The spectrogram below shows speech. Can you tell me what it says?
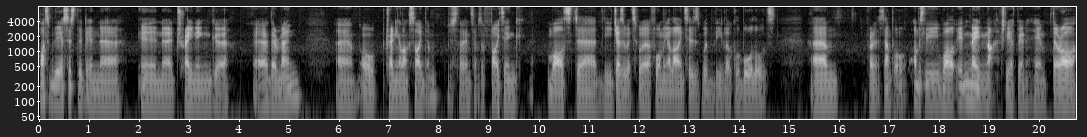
possibly assisted in uh, in uh, training uh, uh, their men, or training alongside them, just uh, in terms of fighting whilst uh, the Jesuits were forming alliances with the local warlords. Um, for example, obviously, while it may not actually have been him, there are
